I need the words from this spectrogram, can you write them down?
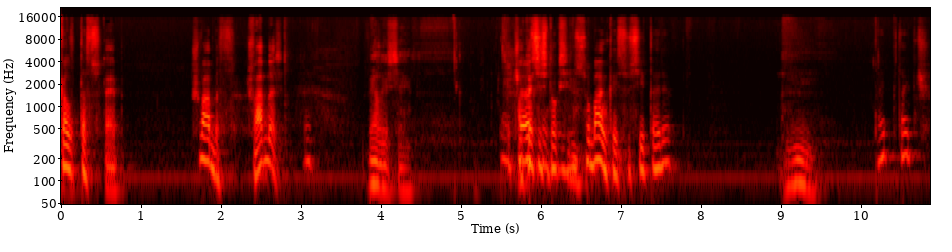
Kaltas. Taip. Švabas. Švabas? Vėl jisai. Čia kas jis toks yra? Su bankais susitarė. Taip, taip. čia.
